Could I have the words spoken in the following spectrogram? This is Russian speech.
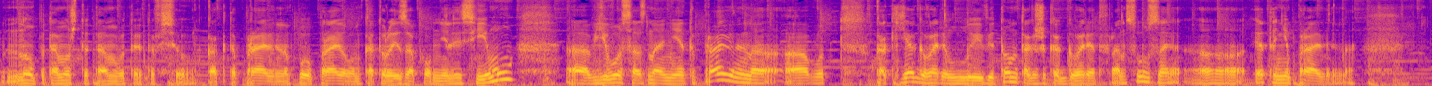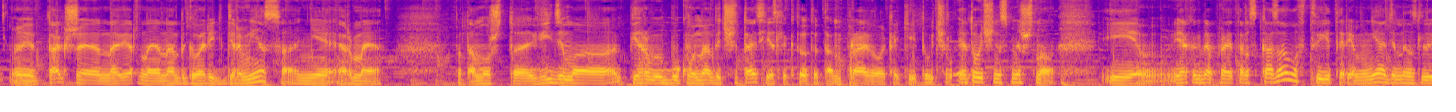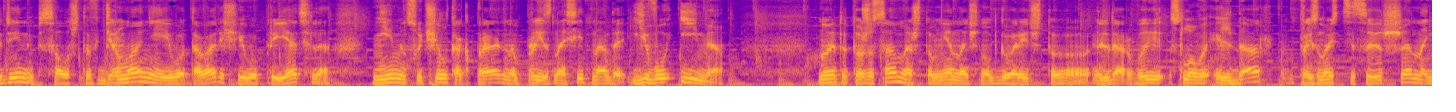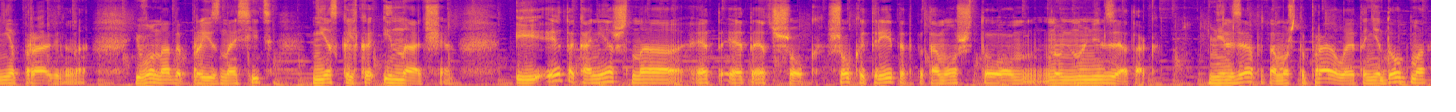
Ну, потому что там вот это все как-то правильно, по правилам, которые запомнились ему. А в его сознании это правильно, а вот, как я говорил, Луи Виттон, так же, как говорят французы, а, это неправильно. Также, наверное, надо говорить Гермес, а не Эрме потому что, видимо, первую букву надо читать, если кто-то там правила какие-то учил. Это очень смешно. И я когда про это рассказал в Твиттере, мне один из людей написал, что в Германии его товарища, его приятеля немец учил, как правильно произносить надо его имя. Но это то же самое, что мне начнут говорить, что Эльдар, вы слово Эльдар произносите совершенно неправильно. Его надо произносить несколько иначе. И это, конечно, это, это, это шок. Шок и трепет, потому что ну, ну нельзя так нельзя, потому что правила это не догма,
